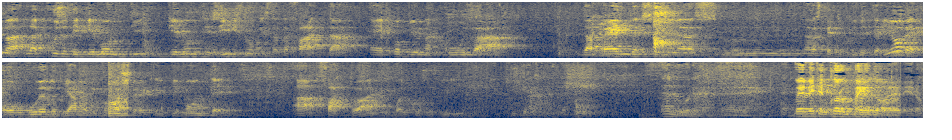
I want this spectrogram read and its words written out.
l'accusa di piemontesismo che è stata fatta è proprio un'accusa da prendersi nella, nell'aspetto più deteriore oppure dobbiamo riconoscere che il Piemonte ha fatto anche qualcosa di, di grande? Allora, eh, voi avete ancora un paio d'ore, vero?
